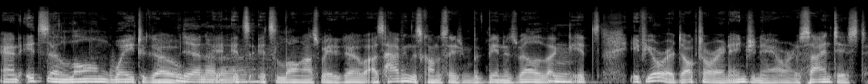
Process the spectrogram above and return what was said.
And it's a long way to go. Yeah, no, no, It's no. it's a long ass way to go. I was having this conversation with Ben as well. Like Mm. it's if you're a doctor or an engineer or a scientist,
